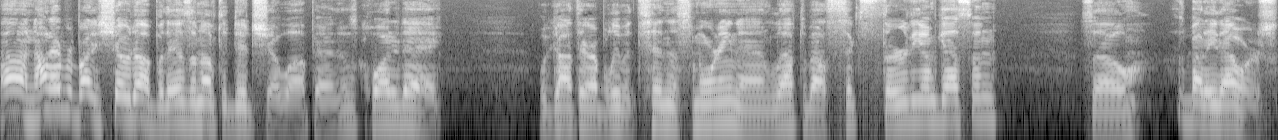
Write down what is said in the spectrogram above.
Uh, not everybody showed up, but there was enough that did show up, and it was quite a day. We got there, I believe, at 10 this morning and left about 6.30, I'm guessing. So, it's about eight hours.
